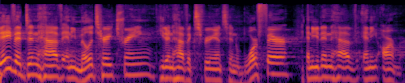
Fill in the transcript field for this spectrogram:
David didn't have any military training, he didn't have experience in warfare, and he didn't have any armor.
